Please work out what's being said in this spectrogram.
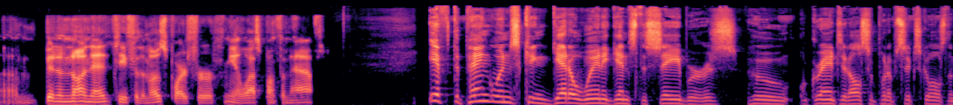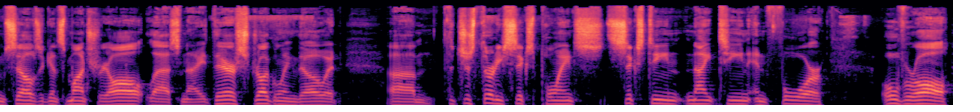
um, been a non-entity for the most part for you know last month and a half if the Penguins can get a win against the Sabres, who, granted, also put up six goals themselves against Montreal last night, they're struggling, though, at um, just 36 points, 16, 19, and 4 overall.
